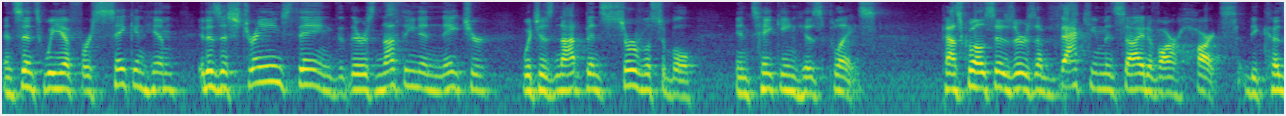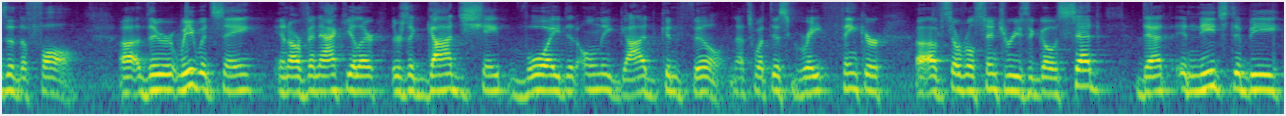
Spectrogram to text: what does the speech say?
And since we have forsaken Him, it is a strange thing that there is nothing in nature which has not been serviceable in taking His place. Pascal says there's a vacuum inside of our hearts because of the fall uh, there, we would say in our vernacular, there's a God shaped void that only God can fill. And that's what this great thinker uh, of several centuries ago said that it needs to be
